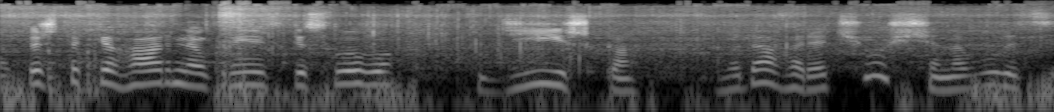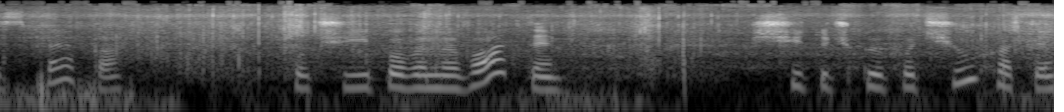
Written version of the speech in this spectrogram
А це ж таке гарне українське слово діжка. Вода гарячуща, на вулиці спека. Хочу її повимивати, щіточкою почухати.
